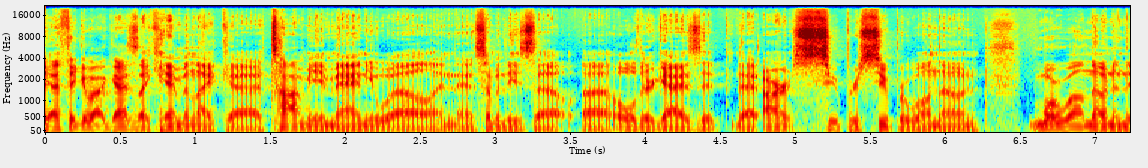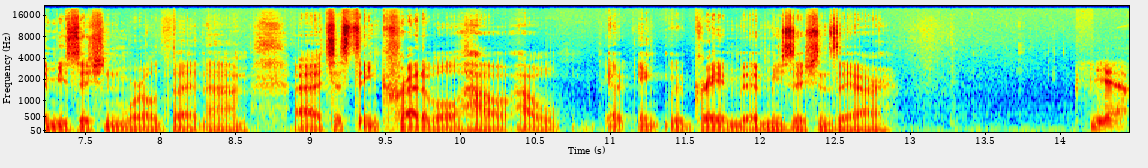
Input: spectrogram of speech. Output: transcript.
Yeah, I think about guys like him and like uh, Tommy Emmanuel and, and some of these uh, uh, older guys that, that aren't super super well known, more well known in the musician world, but um, uh, it's just incredible how how uh, great musicians they are. Yeah,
